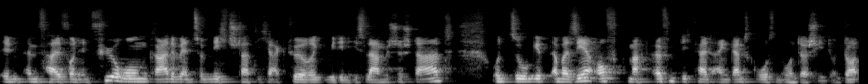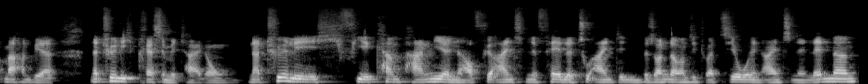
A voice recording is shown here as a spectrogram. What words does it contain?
in, im Fall von Entführungen, gerade wenn es um nichtstaatliche Akteure wie den Islamischen Staat und so gibt. Aber sehr oft macht Öffentlichkeit einen ganz großen Unterschied. Und dort machen wir natürlich Pressemitteilungen, natürlich viel Kampagnen auch für einzelne Fälle zu einzelnen besonderen Situationen in einzelnen Ländern.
